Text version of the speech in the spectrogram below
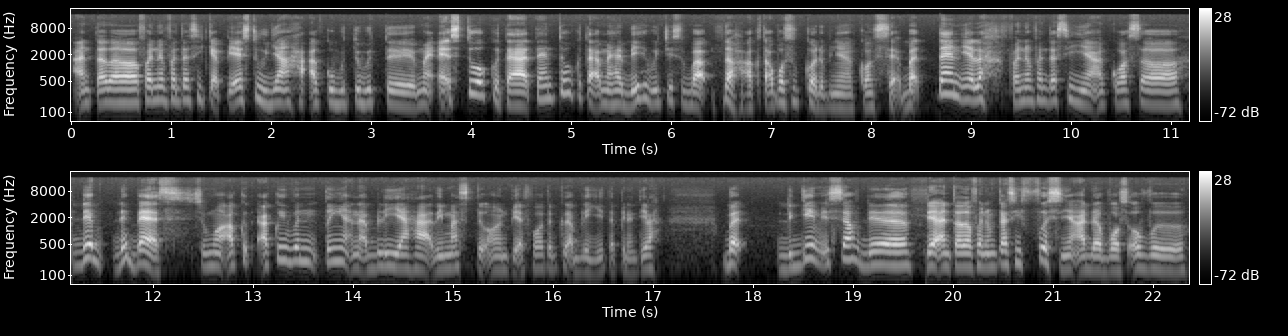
antara Final Fantasy kat PS2 yang aku betul-betul main. X2 aku tak 10 tu aku tak main habis which is sebab dah aku tak apa suka dia punya konsep but 10 ialah Final Fantasy yang aku rasa dia dia best. Cuma aku aku even teringat nak beli yang hak remaster on PS4 tapi aku tak beli lagi tapi nantilah. But the game itself dia dia antara Final Fantasy first yang ada voice over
